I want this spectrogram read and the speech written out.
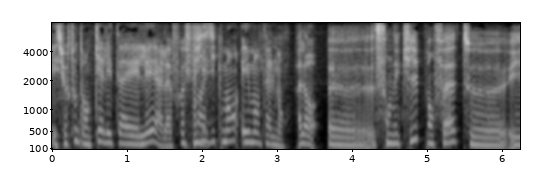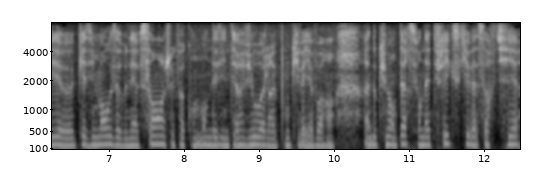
et surtout dans quel état elle est, à la fois physiquement et mentalement Alors, euh, son équipe, en fait, est quasiment aux abonnés absents. À chaque fois qu'on demande des interviews, elle répond qu'il va y avoir un, un documentaire sur Netflix qui va sortir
